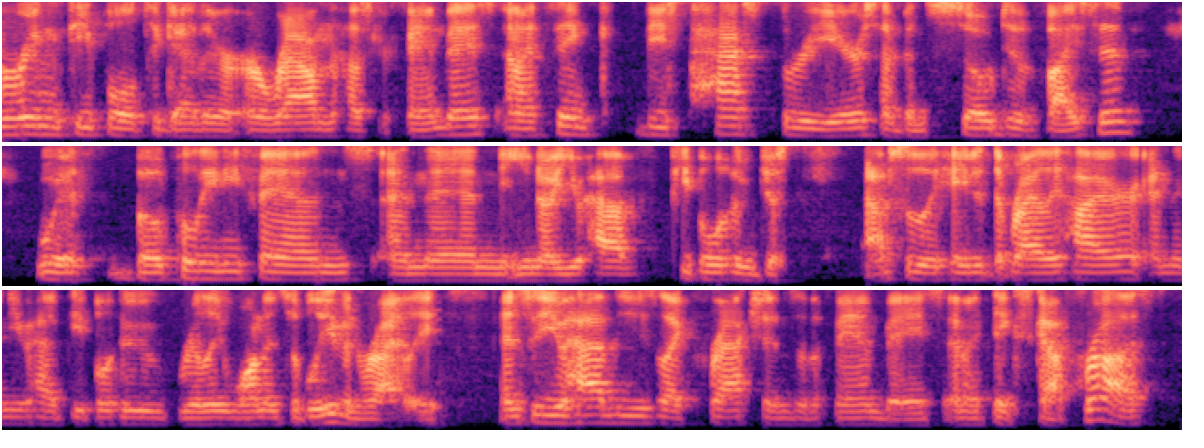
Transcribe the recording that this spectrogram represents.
bring people together around the Husker fan base. And I think these past three years have been so divisive with Bo Pelini fans, and then you know you have people who just absolutely hated the Riley hire, and then you have people who really wanted to believe in Riley, and so you have these like fractions of the fan base. And I think Scott Frost,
